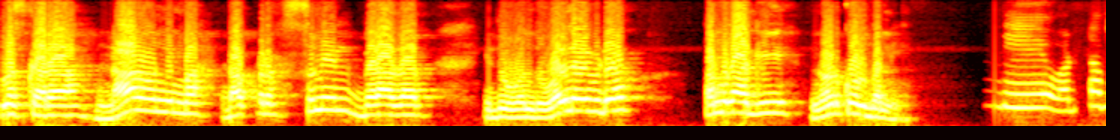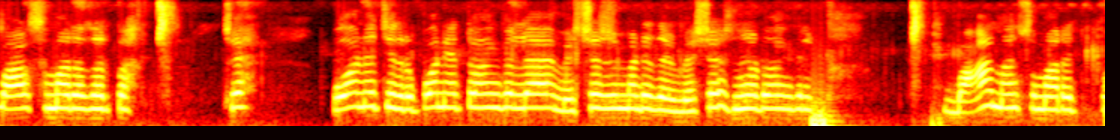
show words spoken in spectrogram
ನಮಸ್ಕಾರ, ನಾನು ನಿಮ್ಮ ಡಾಕ್ಟರ್ ಸುನಿಲ್ ಬೆರಾದರ್ ಇದು ಒಂದು ಒಳ್ಳೆ ವಿಡಿಯೋ. ತಮಗಾಗಿ ನೋಡ್ಕೊಂಡು ಬನ್ನಿ. ಒಟ್ಟ ಭಾಳ ಸುಮಾರು ಅದರ್ಪ ಛೇ ಫೋನ್ ಹಚ್ಚಿದ್ರು ಫೋನ್ ಎತ್ತುವಂಗಿಲ್ಲ ಮೆಸೇಜ್ ಮಾಡಿದ್ರು ಮೆಸೇಜ್ ನೋಡುವಂಗಿಲ್ಲ. ಭಾಳ ಮನ್ ಸುಮಾರು ಐತಪ್ಪ.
